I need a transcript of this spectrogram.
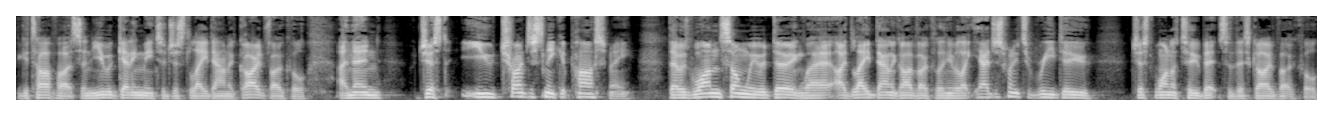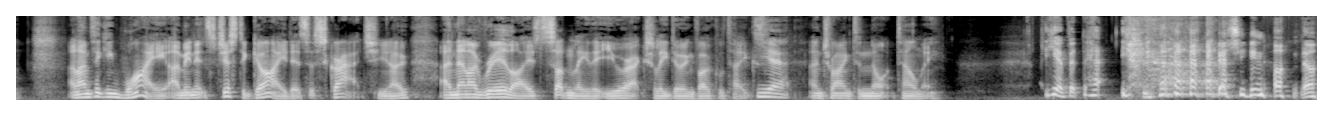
the guitar parts and you were getting me to just lay down a guide vocal. And then just you tried to sneak it past me. There was one song we were doing where I'd laid down a guide vocal and you were like, yeah, I just wanted to redo just one or two bits of this guide vocal. And I'm thinking, why? I mean, it's just a guide, it's a scratch, you know? And then I realized suddenly that you were actually doing vocal takes Yeah. and trying to not tell me. Yeah, but ha- could you not know?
